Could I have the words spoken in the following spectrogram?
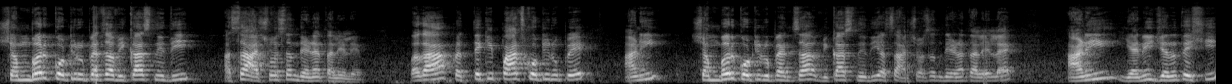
शंभर कोटी रुपयाचा विकास निधी असं आश्वासन देण्यात आलेलं आहे. बघा प्रत्येकी पाच कोटी रुपये आणि शंभर कोटी रुपयांचा विकास निधी असं आश्वासन देण्यात आलेलं आहे. आणि यांनी जनतेशी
